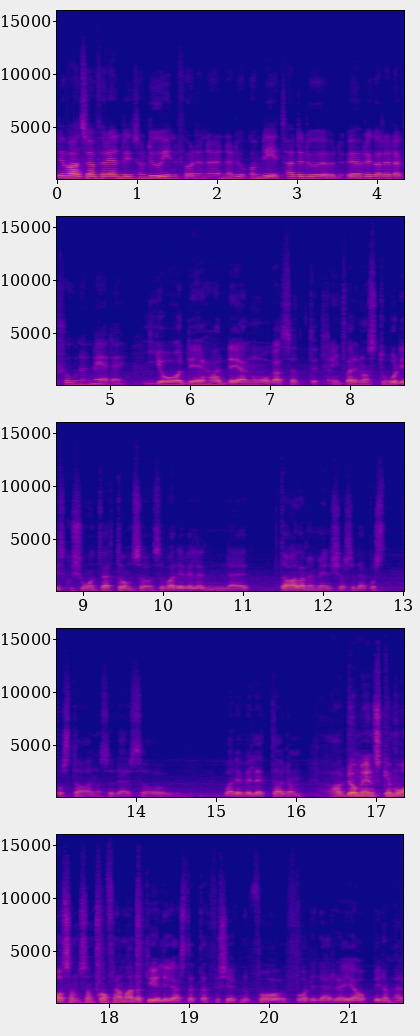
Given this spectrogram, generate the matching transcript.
Det var alltså en förändring som du införde när, när du kom dit. Hade du övriga redaktionen med dig? Jo, det hade jag nog. Alltså att, inte var det någon stor diskussion, tvärtom så, så var det väl en, när jag talade med människor så där på, på stan och så där så var det väl ett av de, av de önskemål som, som kom fram allra tydligast att, att försöka nu få, få det där röja upp i de här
